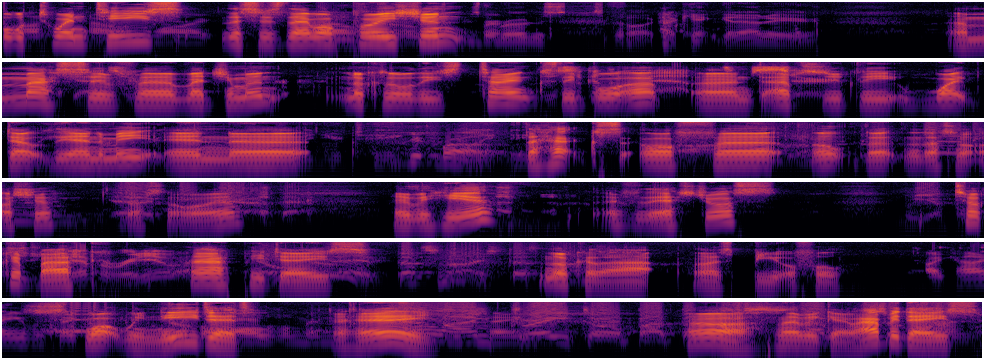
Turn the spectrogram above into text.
420s. This is their operation. I can't get out of here. A massive uh, regiment. Look at all these tanks they brought up and absolutely wiped out the enemy in uh, the hex of. Uh, oh, that, that's not Usher. That's not where I am. Over here, over the Estros. Took it back. Happy days. Look at that. That's beautiful. What we needed. Hey. Oh, ah, there we go. Happy days.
